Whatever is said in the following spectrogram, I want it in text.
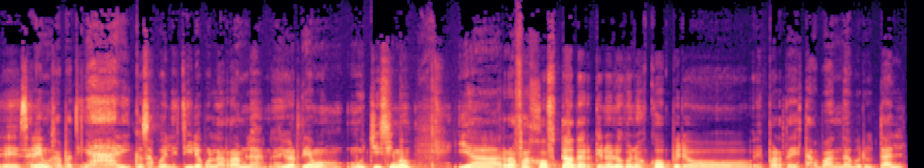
Eh, salíamos a patinar y cosas por el estilo por la Rambla. Nos divertíamos muchísimo. Y a Rafa Hofstadter, que no lo conozco, pero es parte de esta banda brutal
